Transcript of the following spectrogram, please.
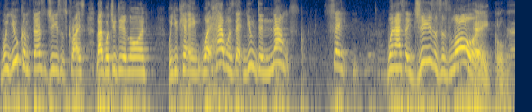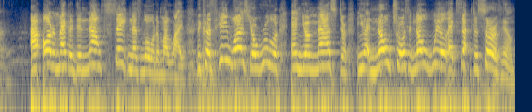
when you confess Jesus Christ, like what you did, Lauren, when you came, what happens was that you denounce Satan. When I say Jesus is Lord, Hey, glory. I automatically denounce Satan as Lord of my life because he was your ruler and your master. And you had no choice and no will except to serve him.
